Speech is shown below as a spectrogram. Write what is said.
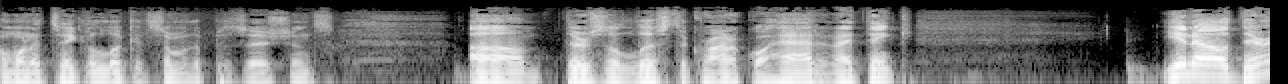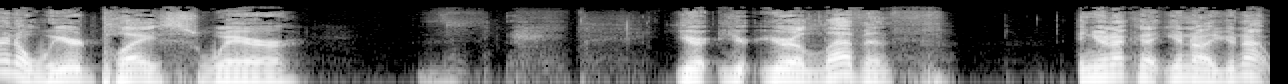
I want to take a look at some of the positions. Um, there's a list the Chronicle had, and I think, you know, they're in a weird place where you're you're, you're 11th, and you're not gonna you know you're not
